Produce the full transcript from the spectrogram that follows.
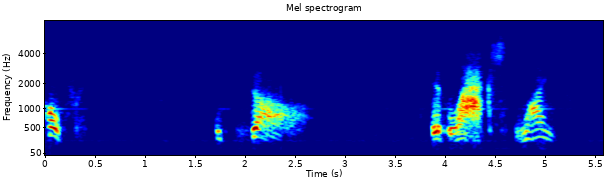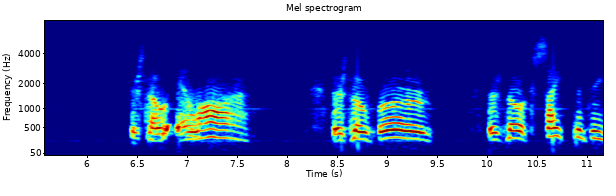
paltry. It's dull. It lacks life. There's no elan. There's no verve. There's no excitement, he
